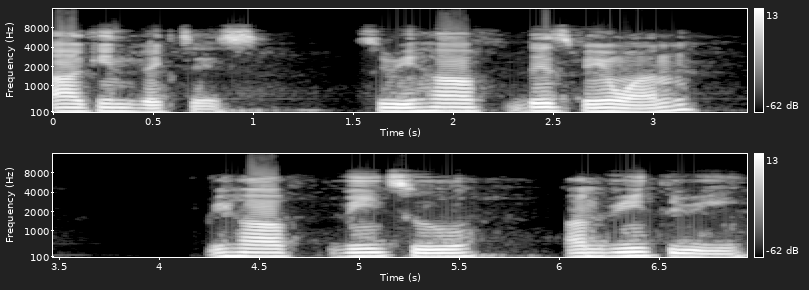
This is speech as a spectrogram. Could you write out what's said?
eigenvectors. So we have this v1, we have v2, and v3.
